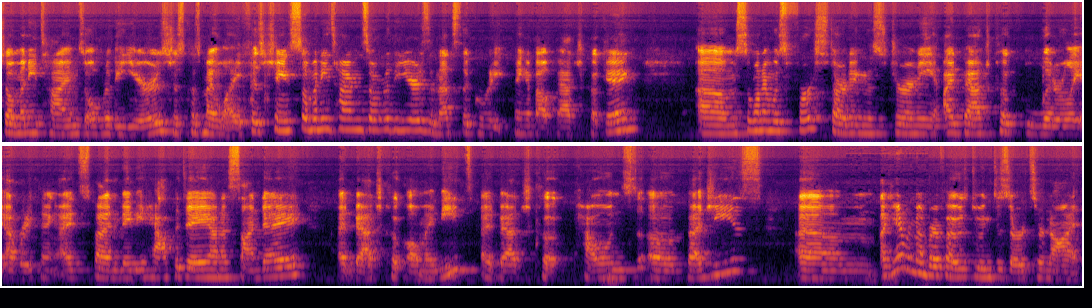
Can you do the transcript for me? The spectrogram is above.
so many times over the years just because my life has changed so many times over the years and that's the great thing about batch cooking um, so when I was first starting this journey, I'd batch cook literally everything. I'd spend maybe half a day on a Sunday. I'd batch cook all my meat. I'd batch cook pounds of veggies. Um, I can't remember if I was doing desserts or not.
